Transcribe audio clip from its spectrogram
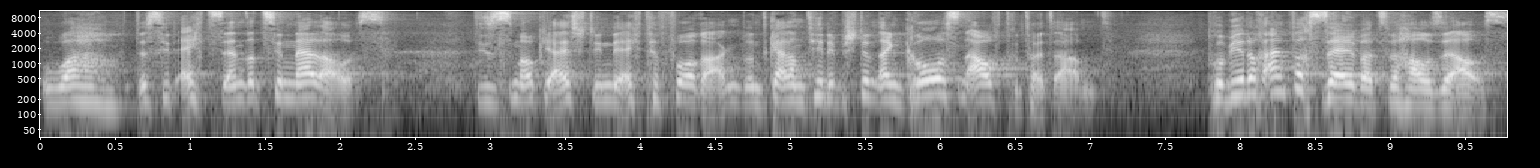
Wow, das sieht echt sensationell aus. Diese Smoky Eyes stehen dir echt hervorragend und garantiert dir bestimmt einen großen Auftritt heute Abend. Probier doch einfach selber zu Hause aus,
